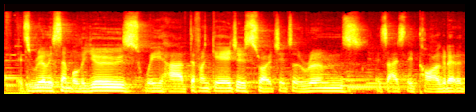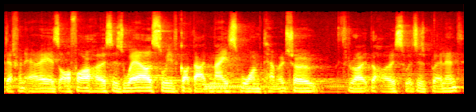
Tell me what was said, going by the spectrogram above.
it's really simple to use. We have different gauges throughout each of the rooms. It's actually targeted at different areas of our house as well. So we've got that nice warm temperature throughout the house, which is brilliant.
